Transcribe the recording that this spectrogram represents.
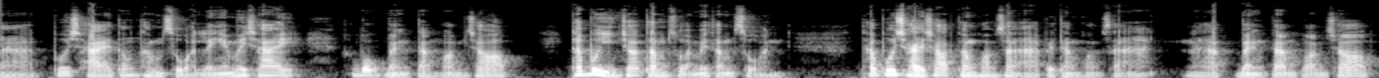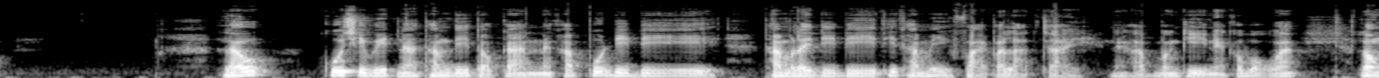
อาด ผู้ชายต้องทำสวนอะไรเงี้ยไม่ใช่เขาบอกแบ่งตามความชอบ ถ้าผู้หญิงชอบทำสวนไม่ทำสวน ถ้าผู้ชายชอบทำความสะอาดไปทำความสะอาดนะครับแบ่งตามความชอบ แล้วคู่ชีวิตนะทำดีต่อกันนะครับ พูดดีๆทำอะไรดีๆ ที่ทำให้อีกฝ่ายประหลาดใจนะครับ บางทีเนี่ยเขาบอกว่าลอง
